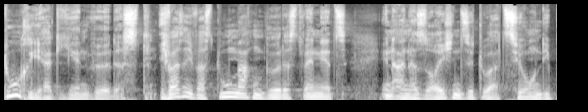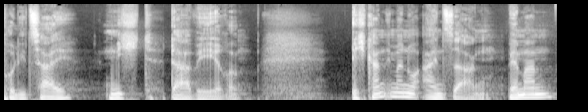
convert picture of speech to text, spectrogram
du reagieren würdest. Ich weiß nicht, was du machen würdest, wenn jetzt in einer solchen Situation die Polizei nicht da wäre. Ich kann immer nur eins sagen, wenn man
